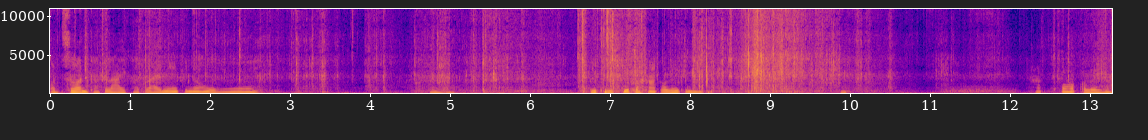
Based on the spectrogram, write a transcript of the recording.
อ่อนซ่อนคักหลายคักหลายเนี่ยพี่น้องเอ้ยวิธีเก็บหักเอาเลยพี่น้องหักปอกเอาเลยเหรอ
